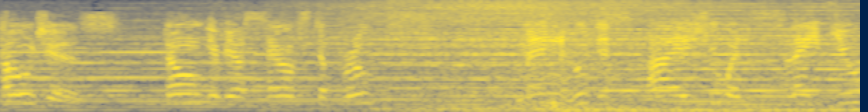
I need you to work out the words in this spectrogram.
soldiers. Don't give yourselves to brutes. Men who despise you, enslave you,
